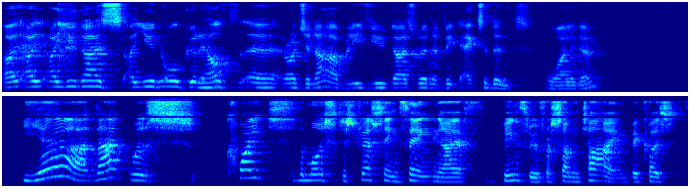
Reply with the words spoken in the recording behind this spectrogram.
are, are, are, you guys are you in all good health, uh, Roger? Now I believe you guys were in a big accident a while ago. Yeah, that was quite the most distressing thing I've been through for some time because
